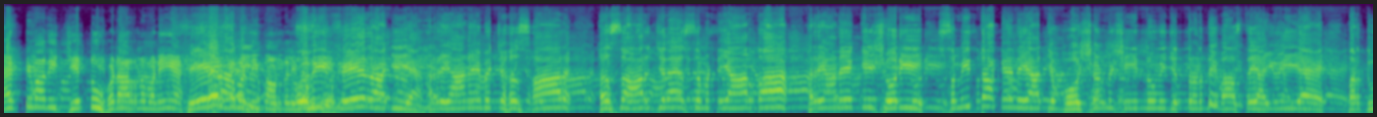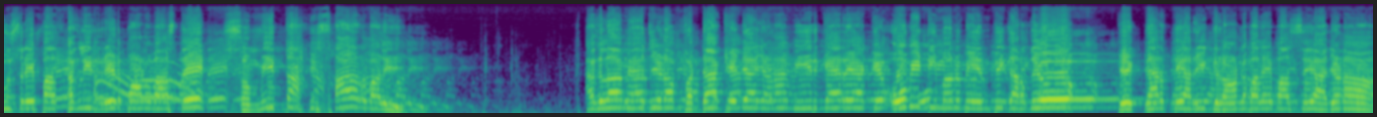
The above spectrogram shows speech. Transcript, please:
ਐਕਟਿਵਾ ਦੀ ਜੇਤੂ ਖਿਡਾਰਨ ਬਣੀ ਹੈ। ਫੇਰ ਕਬੱਡੀ ਪਾਉਣ ਦੇ ਲਈ ਉਹੀ। ਫੇਰ ਆ ਗਈ ਹੈ। ਹਰਿਆਣੇ ਵਿੱਚ ਹਸਾਰ ਹਸਾਰ ਜ਼ਿਲ੍ਹਾ ਇਸ ਮਟਿਆਰ ਦਾ। ਹਰਿਆਣੇ ਕਿਸ਼ੋਰੀ ਸਮੀਤਾ ਕਹਿੰਦੇ ਅੱਜ ਵਾਸ਼ਿੰਗ ਮਸ਼ੀਨ ਨੂੰ ਵੀ ਜਿੱਤਣ ਦੇ ਵਾਸਤੇ ਆਈ ਹੋਈ ਹੈ। ਪਰ ਦੂਸਰੇ ਪਾਸੇ ਅਗਲੀ ਰੇਡ ਪਾਉਣ ਵਾਸਤੇ ਸਮੀਤਾ ਹਿਸਾਰ ਵਾਲੀ। ਅਗਲਾ ਮੈਚ ਜਿਹੜਾ ਵੱਡਾ ਖੇਡਿਆ ਜਾਣਾ ਵੀਰ ਕਹਿ ਰਿਹਾ ਕਿ ਉਹ ਵੀ ਟੀਮਾਂ ਨੂੰ ਬੇਨਤੀ ਕਰ ਦਿਓ। ਕਿ ਕਰ ਤਿਆਰੀ ਗਰਾਊਂਡ ਵਾਲੇ ਪਾਸੇ ਆ ਜਾਣਾ।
